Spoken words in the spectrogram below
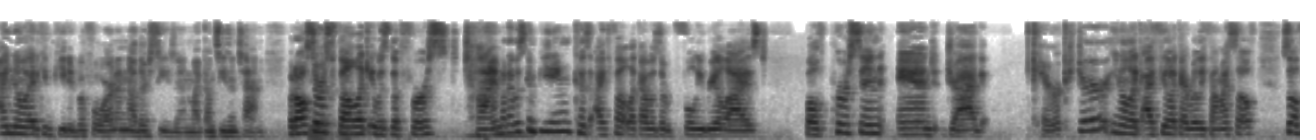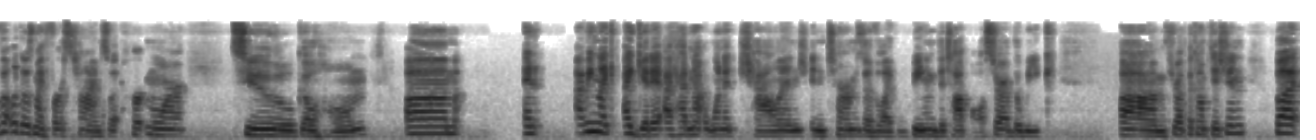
I know I'd competed before in another season, like on season 10, but All Stars Yeah. felt like it was the first time that I was competing because I felt like I was a fully realized both person and drag character. You know, like I feel like I really found myself. So I felt like it was my first time. So it hurt more to go home. Um, and I mean, like, I get it. I had not won a challenge in terms of like being the top All Star of the week um, throughout the competition, but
